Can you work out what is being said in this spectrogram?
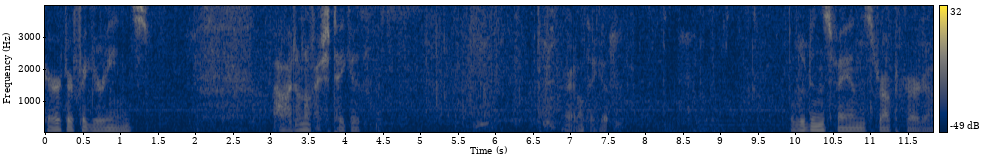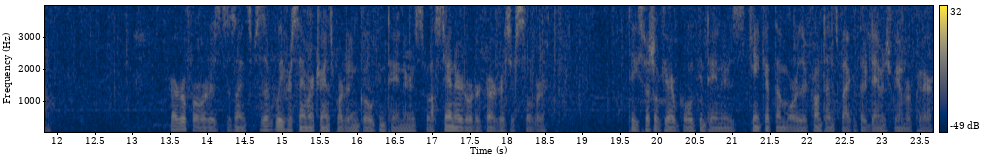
Character figurines. Oh, I don't know if I should take it. Alright, I'll take it. Ludens fans dropped cargo. Cargo for orders designed specifically for SAM are transported in gold containers, while standard order cargoes are silver. Take special care of gold containers. You can't get them or their contents back if they're damaged beyond repair.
